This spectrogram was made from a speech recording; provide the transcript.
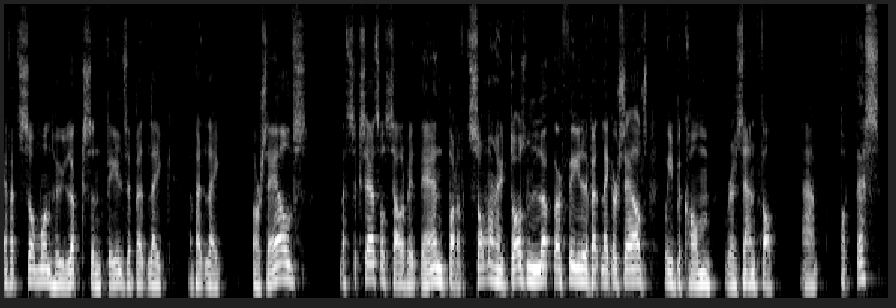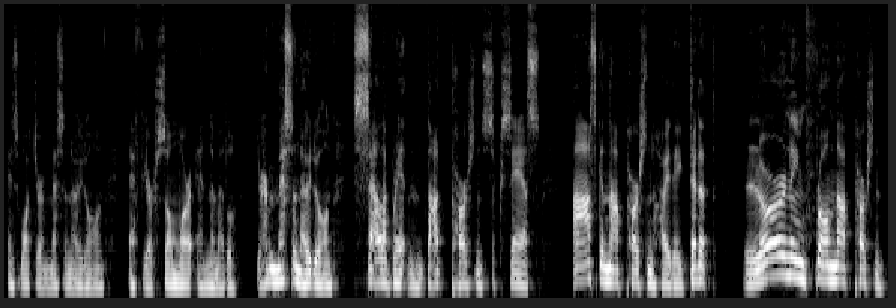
if it's someone who looks and feels a bit like a bit like ourselves. That's successful, celebrate then. But if it's someone who doesn't look or feel a bit like ourselves, we become resentful. Um, but this is what you're missing out on if you're somewhere in the middle. You're missing out on celebrating that person's success, asking that person how they did it, learning from that person.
